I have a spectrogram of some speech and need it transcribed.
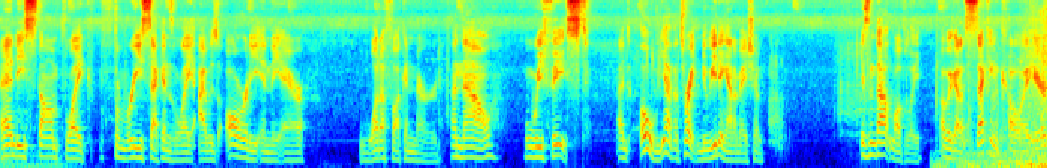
And he stomped like three seconds late. I was already in the air. What a fucking nerd. And now, we feast. And, oh, yeah, that's right, new eating animation. Isn't that lovely? Oh, we got a second Koa here.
